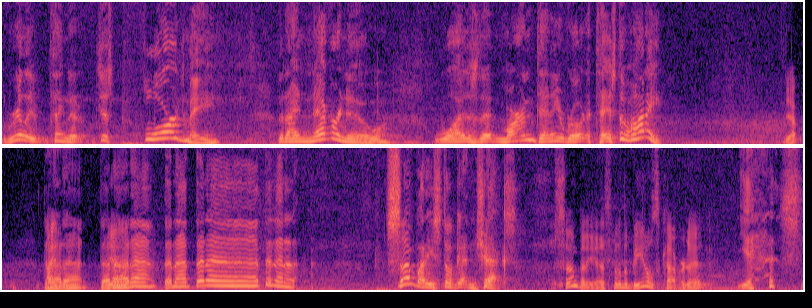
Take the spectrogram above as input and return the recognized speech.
really thing that just floored me that I never knew was that Martin Denny wrote A Taste of Honey. yep. Da-da, da-da, da-da, da-da, da-da. Somebody's still getting checks. somebody is. Well, the Beatles covered it, Yes.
